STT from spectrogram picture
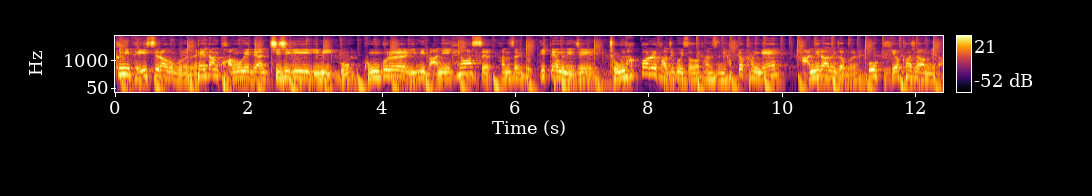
흔히 베이스라고 부르는 해당 과목에 대한 지식이 이미 있고 공부를 이미 많이 해왔을 가능성이 높기 때문이지 좋은 학벌을 가지고 있어서 단순히 합격한 게 아니라는 점을 꼭 기억하셔야 합니다.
